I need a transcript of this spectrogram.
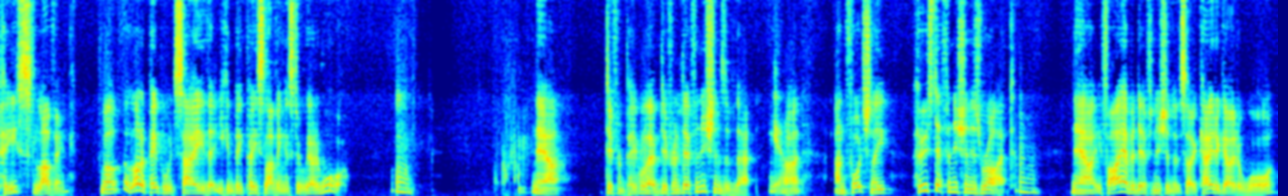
peace loving. Well, a lot of people would say that you can be peace loving and still go to war. Now, different people have different definitions of that. Yeah. Right? Unfortunately, whose definition is right? Now, if I have a definition that's okay to go to war,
